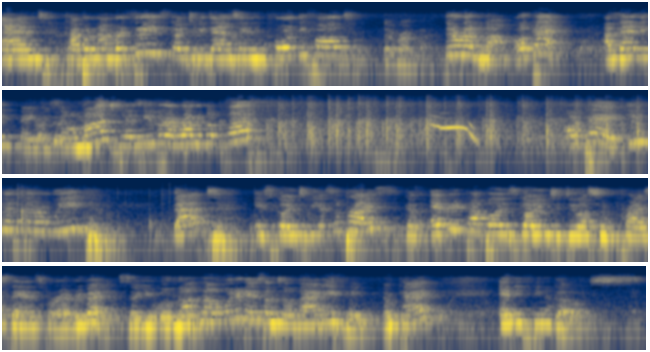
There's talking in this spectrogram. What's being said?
And couple number three is going to be dancing for default The rumba. the rumba. Okay. Amelie, thank you so much. Let's give her a round of applause. Okay, in the third week, that is going to be a surprise because every couple is going to do a surprise dance for everybody. So you will not know what it is until that evening. Okay? Anything goes.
